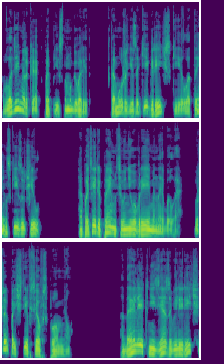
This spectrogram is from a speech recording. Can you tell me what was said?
Владимир как по-писному говорит. К тому же языки греческий и латынский изучил. А потеря памяти у него временная была. Уже почти все вспомнил. Далее князья завели речь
